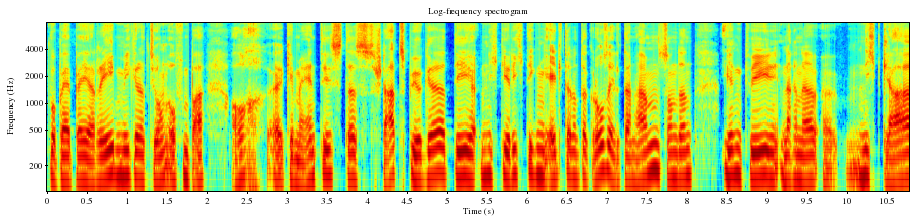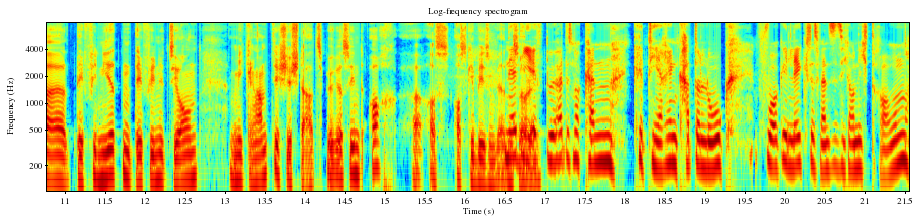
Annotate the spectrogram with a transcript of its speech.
Wobei bei Remigration offenbar auch äh, gemeint ist, dass Staatsbürger, die nicht die richtigen Eltern oder Großeltern haben, sondern irgendwie nach einer äh, nicht klar definierten Definition migrantische Staatsbürger sind, auch äh, aus, ausgewiesen werden naja, sollen. Die FPÖ hat jetzt noch keinen Kriterienkatalog vorgelegt, das werden sie sich auch nicht trauen.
